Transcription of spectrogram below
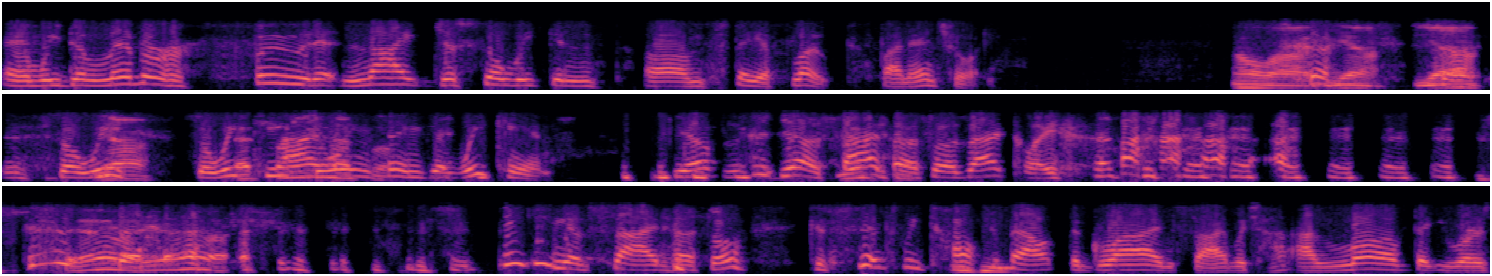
and we deliver food at night just so we can um, stay afloat financially. Oh, uh, yeah, yeah. so, so we yeah. so we That's keep doing hustle. things that we can. yep. Yeah, side hustle exactly. yeah, yeah. Speaking of side hustle, because since we talked mm-hmm. about the grind side, which I love that you were as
